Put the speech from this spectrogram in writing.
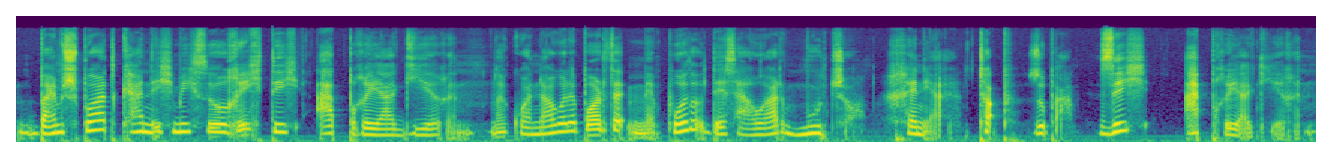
beim Sport kann ich mich so richtig abreagieren. Na, cuando hago deporte me puedo desahogar mucho. Genial, top, super. Sich abreagieren.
